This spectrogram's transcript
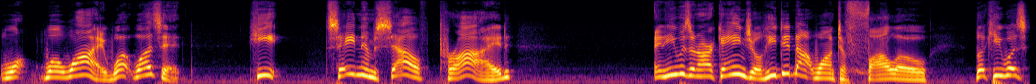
wh- well, why? What was it? He, Satan himself, pride, and he was an archangel. He did not want to follow. Look, he was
